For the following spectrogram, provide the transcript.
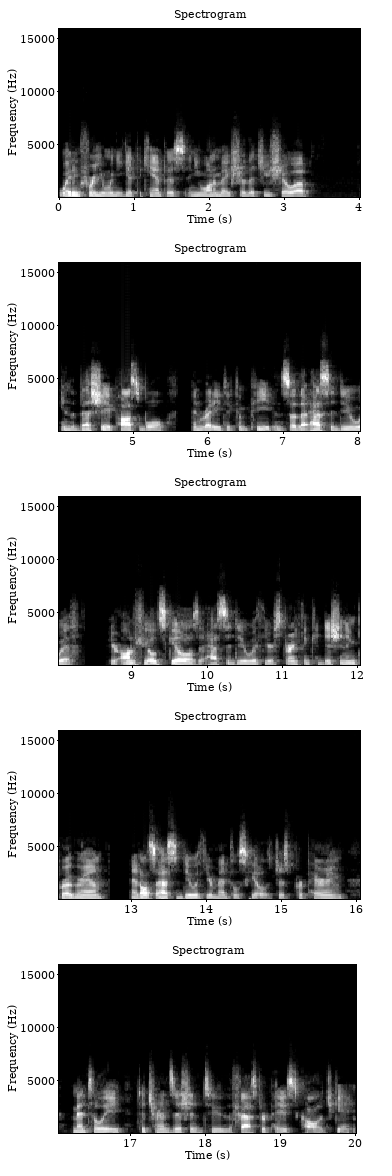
waiting for you when you get to campus, and you want to make sure that you show up in the best shape possible and ready to compete. And so that has to do with your on-field skills. It has to do with your strength and conditioning program. And it also has to do with your mental skills, just preparing mentally to transition to the faster paced college game.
